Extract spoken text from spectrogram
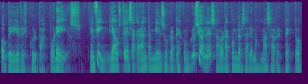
o pedir disculpas por ellos. En fin, ya ustedes sacarán también sus propias conclusiones. Ahora conversaremos más al respecto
